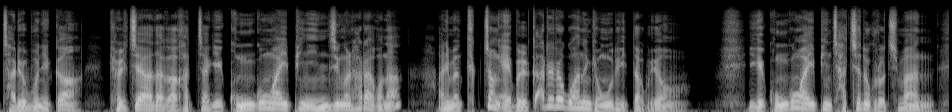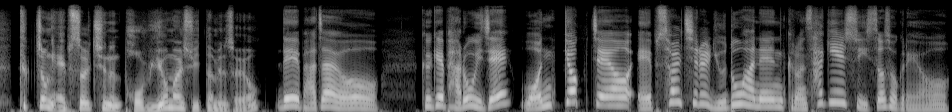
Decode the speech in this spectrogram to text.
자료 보니까 결제하다가 갑자기 공공 IP 인증을 하라거나 아니면 특정 앱을 깔으라고 하는 경우도 있다고요. 이게 공공 IP 자체도 그렇지만 특정 앱 설치는 더 위험할 수 있다면서요? 네, 맞아요. 그게 바로 이제 원격 제어 앱 설치를 유도하는 그런 사기일 수 있어서 그래요.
